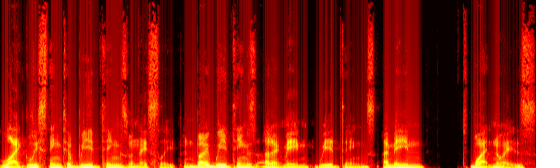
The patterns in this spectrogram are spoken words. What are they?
like listening to weird things when they sleep, and by weird things, I don't mean weird things. I mean white noise.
